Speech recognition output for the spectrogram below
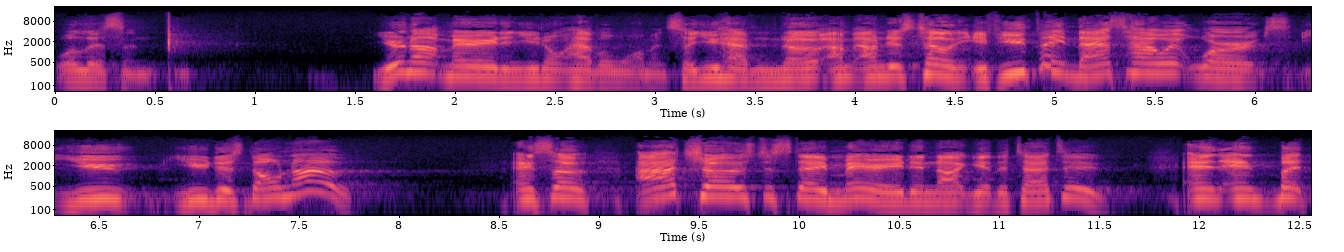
well, listen, you're not married and you don't have a woman. So you have no, I'm, I'm just telling you, if you think that's how it works, you, you just don't know. And so I chose to stay married and not get the tattoo. And, and, but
